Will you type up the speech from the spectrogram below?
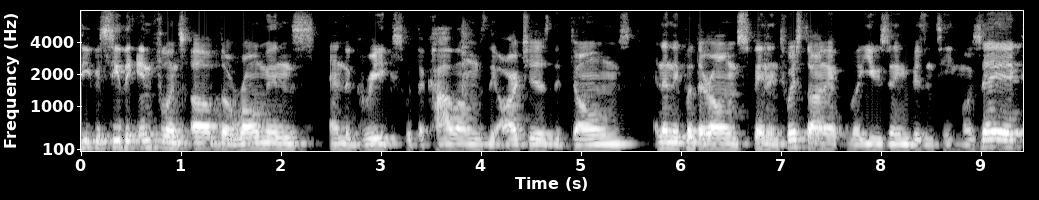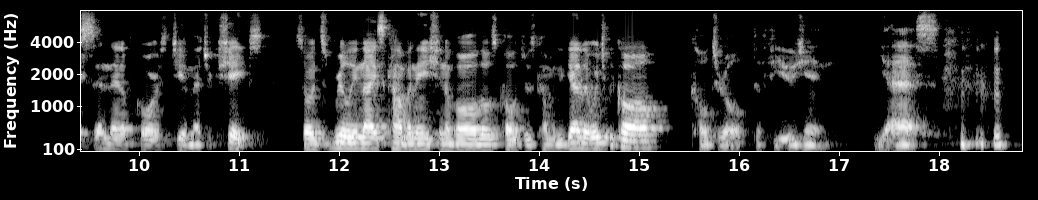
you could see the influence of the Romans and the Greeks with the columns, the arches, the domes, and then they put their own spin and twist on it by using Byzantine mosaics and then, of course, geometric shapes. So it's really nice combination of all those cultures coming together, which we call cultural diffusion. Yes.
